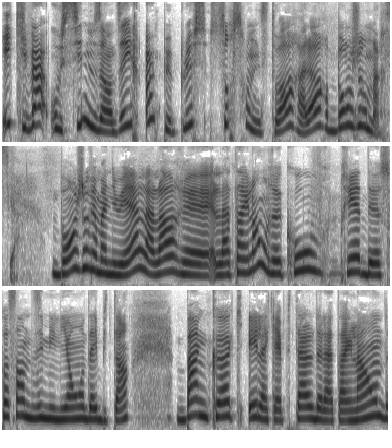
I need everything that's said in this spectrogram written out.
et qui va aussi nous en dire un peu plus sur son histoire. Alors, bonjour Marcia. Bonjour Emmanuel. Alors, euh, la Thaïlande recouvre près de 70 millions d'habitants. Bangkok est la capitale de la Thaïlande.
